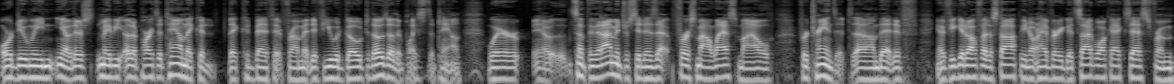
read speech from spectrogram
Or do we you know there's maybe other parts of town that could that could benefit from it if you would go to those other places of town where you know something that i'm interested in is that first mile last mile for transit. Um, that if you know, if you get off at a stop you don't have very good sidewalk access from,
